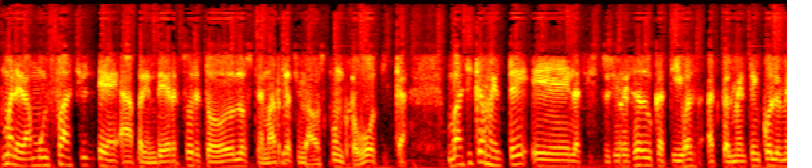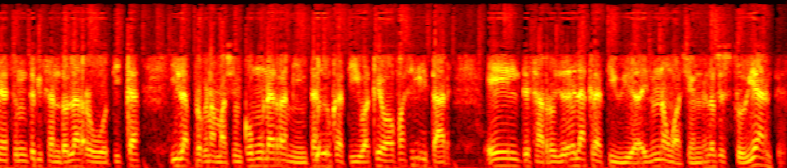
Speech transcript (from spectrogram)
manera muy fácil de aprender sobre todo los temas relacionados con robótica. Básicamente, eh, las instituciones educativas actualmente en Colombia están utilizando la robótica y la programación como una herramienta educativa que va a facilitar el desarrollo de la creatividad y la innovación en los estudiantes.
